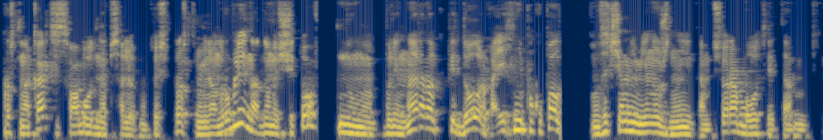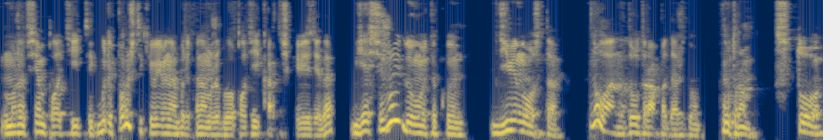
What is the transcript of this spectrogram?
просто на карте свободный абсолютно. То есть просто миллион рублей на одном из счетов. Ну, блин, наверное, купить долларов, а я их не покупал ну зачем они мне нужны, там, все работает, там, можно всем платить. Были, помнишь, такие времена были, когда нужно было платить карточкой везде, да? Я сижу и думаю такой, 90, ну ладно, до утра подожду. Утром 100,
